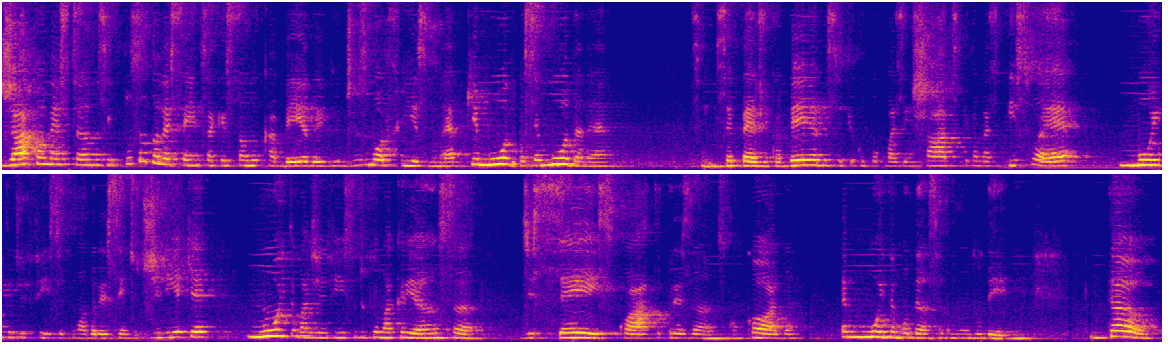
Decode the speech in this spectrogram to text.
Já começando assim, para os adolescentes, a questão do cabelo e do dismorfismo, né? Porque muda, você muda, né? Assim, você perde o cabelo, você fica um pouco mais inchado, fica mais. Isso é muito difícil para um adolescente. Eu diria que é muito mais difícil do que uma criança de 6, 4, 3 anos, concorda? É muita mudança no mundo dele. Então,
